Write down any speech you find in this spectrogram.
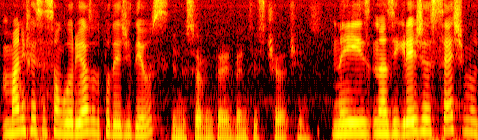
manifestação gloriosa do poder de Deus in the day Adventist churches. nas, nas igrejas sétimo,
